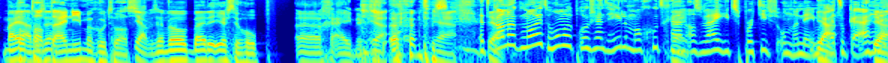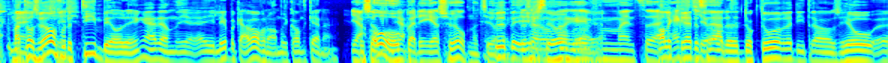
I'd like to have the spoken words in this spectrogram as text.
maar ja, totdat zijn, hij niet meer goed was. ja, we zijn wel bij de eerste hoop eh, geëindigd. Ja. dus, ja. Het Ja. kan ook nooit 100% helemaal goed gaan Nee. als wij iets sportiefs ondernemen Ja. met elkaar. Ja, maar Nee, het was wel voor de teambuilding. Hè, dan, je, je leert elkaar wel van de andere kant kennen. Ja, Dus oh, ook ja. bij de eerste hulp natuurlijk. Bij de Dus eerste op een gegeven moment eh, Alle credits naar de doktoren, die trouwens heel eh,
